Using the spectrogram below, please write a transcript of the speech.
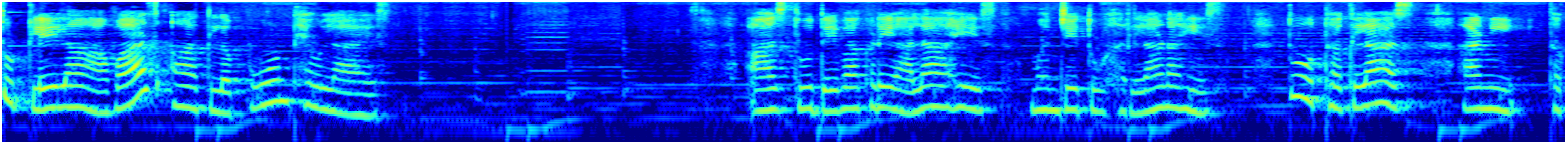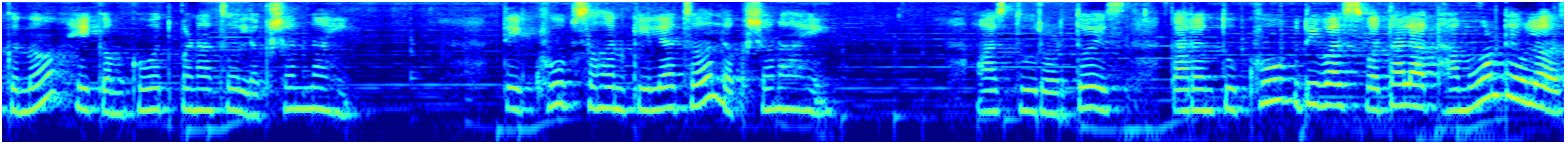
तुटलेला आवाज आत लपवून ठेवला आहेस आज तू देवाकडे आला आहेस म्हणजे तू हरला नाहीस. तू थकलास आणि थकणं हे कमकुवतपणाचं लक्षण नाही. ते खूप सहन केल्याचं लक्षण आहे. आज तू रडतोयस कारण तू खूप दिवस स्वतःला थांबवून ठेवलंस.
